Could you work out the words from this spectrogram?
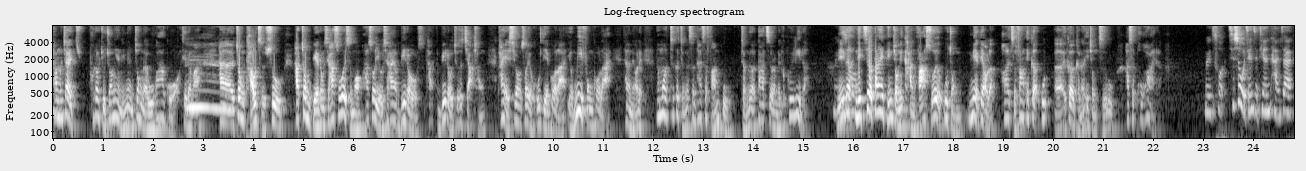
他们在葡萄酒庄园里面种了无花果，记得吗？嗯还种桃子树，他种别的东西。他说为什么？他说有些还有 beetles，他 beetle 就是甲虫，他也希望说有蝴蝶过来，有蜜蜂过来，他有鸟类。那么这个整个生态是反哺整个大自然的一个规律的。你一个你只有单一品种，你砍伐所有物种灭掉了，后来只放一个物呃一个可能一种植物，它是破坏的。没错。其实我前几天还在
